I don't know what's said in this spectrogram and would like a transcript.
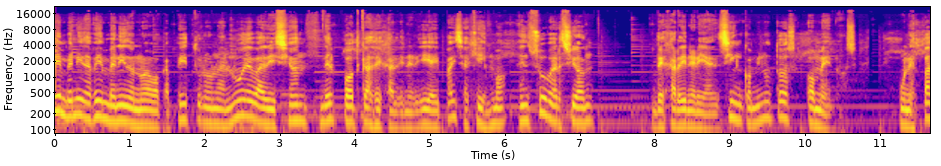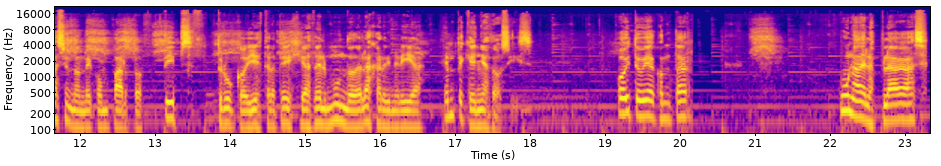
Bienvenida, bienvenido a un nuevo capítulo, una nueva edición del podcast de jardinería y paisajismo en su versión de jardinería en 5 minutos o menos. Un espacio en donde comparto tips, trucos y estrategias del mundo de la jardinería en pequeñas dosis. Hoy te voy a contar una de las plagas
